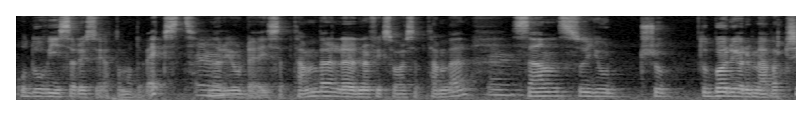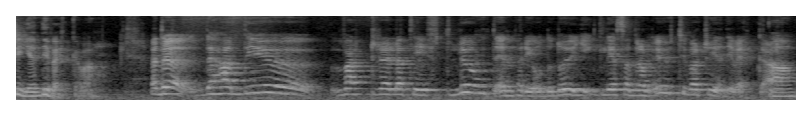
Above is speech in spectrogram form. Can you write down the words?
Och då visade det sig att de hade växt Mm. när du gjorde i september, eller när du fick svar i september. mm. Sen så, gjorde, så då började du med var tredje vecka va? Ja, det, det hade ju varit relativt lugnt en period och då glesade de ut till var tredje vecka. Ja.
